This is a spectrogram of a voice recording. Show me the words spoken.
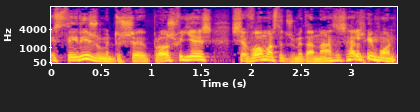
ε, στηρίζουμε τους ε, πρόσφυγες, σεβόμαστε τους μετανάστες, αλλή μόνο.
